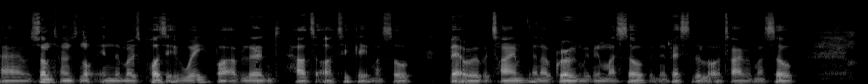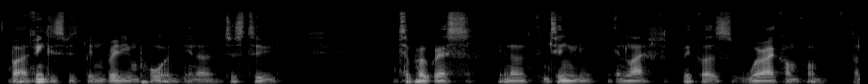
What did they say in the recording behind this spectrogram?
Um, sometimes not in the most positive way, but I've learned how to articulate myself better over time, and I've grown within myself and invested a lot of time in myself. But I think it's been really important, you know, just to to progress, you know, continually in life because where I come from, a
